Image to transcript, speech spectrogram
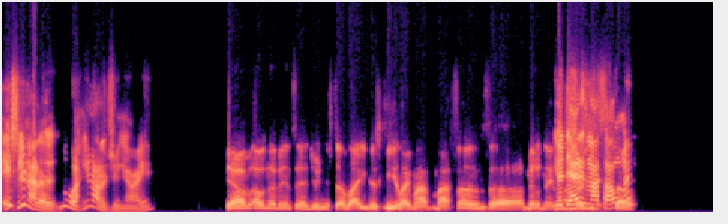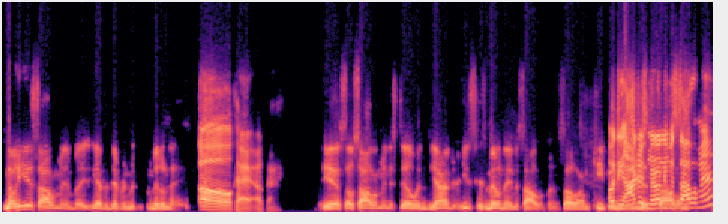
Ace, you're not a you want you're not a junior, are you? Yeah, I, I was never into that junior stuff. Like just keep like my my son's uh, middle name. is Your my dad is not name, so- Solomon? No, he is Solomon, but he has a different middle name. Oh, okay, okay. Yeah, so Solomon is still in DeAndre. He's his middle name is Solomon, so I'm keeping. Oh, DeAndre's the middle name is Solomon?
